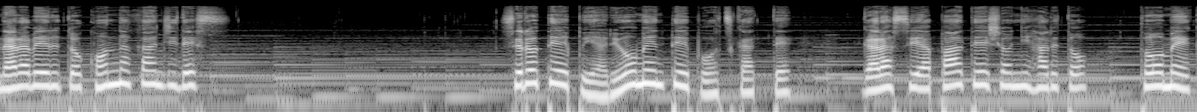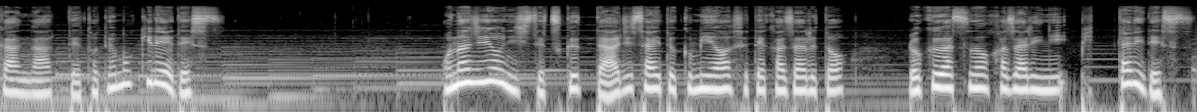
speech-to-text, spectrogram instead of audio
並べるとこんな感じです。セロテープや両面テープを使ってガラスやパーテーションに貼ると透明感があってとても綺麗です。同じようにして作ったアジサイと組み合わせて飾ると6月の飾りにぴったりです。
